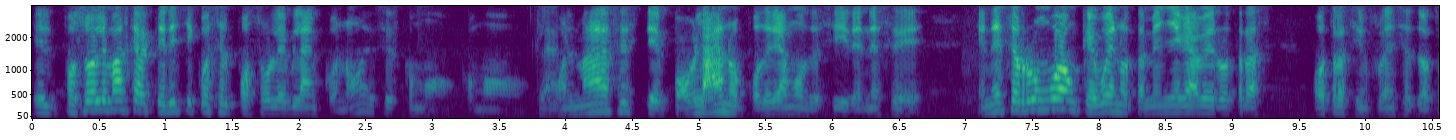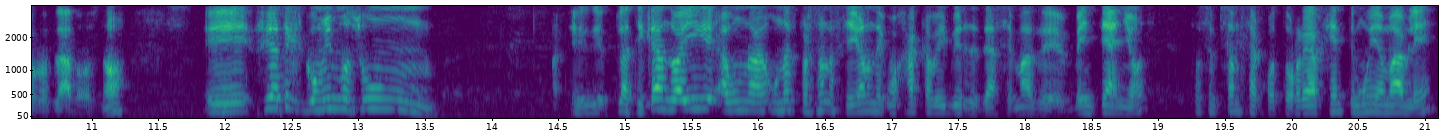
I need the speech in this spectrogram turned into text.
El pozole más característico es el pozole blanco, ¿no? Ese es como, como, Claro. como el más este, poblano, podríamos decir, en ese, en ese rumbo, aunque bueno, también llega a haber otras, otras influencias de otros lados, ¿no? Eh, fíjate que comimos un, eh, platicando ahí a una- unas personas que llegaron de Oaxaca a vivir desde hace más de 20 años, entonces empezamos a cotorrear gente muy amable,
